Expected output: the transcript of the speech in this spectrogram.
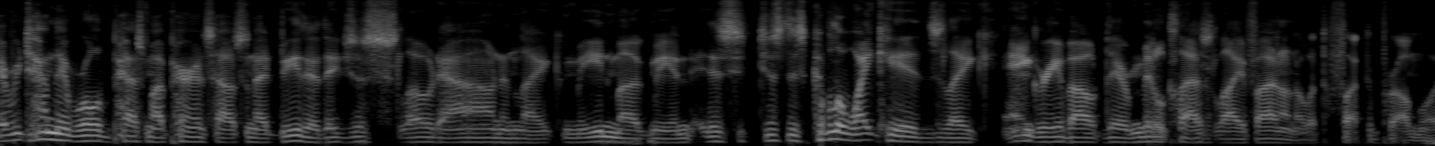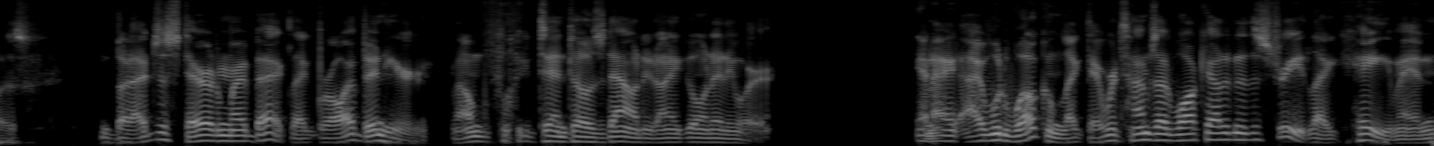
every time they rolled past my parents' house and I'd be there, they just slow down and like mean mug me. And it's just this couple of white kids like angry about their middle class life. I don't know what the fuck the problem was. But I just stare at them right back, like, bro, I've been here. I'm fucking 10 toes down, dude. I ain't going anywhere. And I, I would welcome, like, there were times I'd walk out into the street, like, hey, man,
